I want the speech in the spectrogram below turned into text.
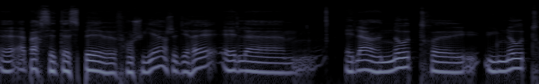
euh, à part cet aspect franchouillard, je dirais, elle a, une autre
